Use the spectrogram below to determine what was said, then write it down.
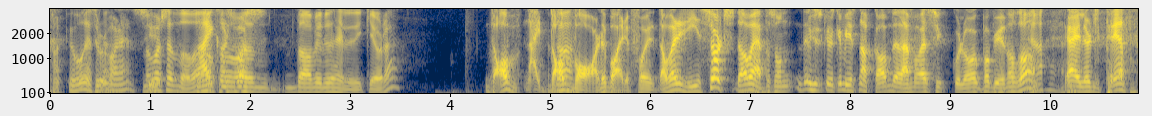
kan, jo, jeg tror det var det. Men hva skjedde da? da? Nei, altså, var, da ville du heller ikke gjøre det? da, nei, da var det bare for Da var det research. Da var jeg på sånn Husker du ikke vi snakka om det der med å være psykolog på byen og sånn? Eller prest.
